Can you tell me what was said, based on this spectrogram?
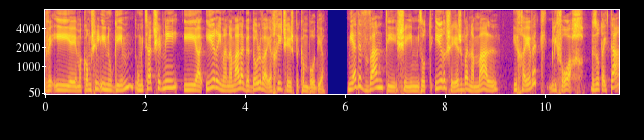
והיא אה, מקום של עינוגים, ומצד שני היא העיר עם הנמל הגדול והיחיד שיש בקמבודיה. מיד הבנתי שאם זאת עיר שיש בה נמל, היא חייבת לפרוח. וזאת הייתה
